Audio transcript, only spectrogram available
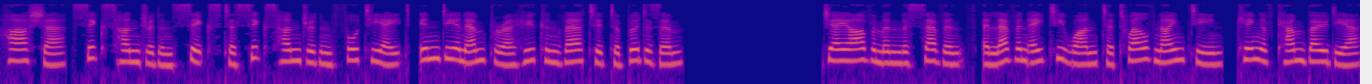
Harsha 606 to 648, Indian emperor who converted to Buddhism. Jayavarman VII (1181–1219), king of Cambodia.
